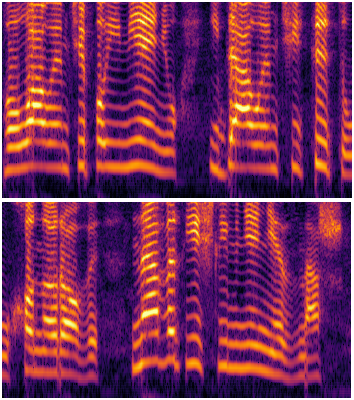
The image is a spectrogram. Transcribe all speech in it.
Wołałem cię po imieniu i dałem ci tytuł honorowy, nawet jeśli mnie nie znasz.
